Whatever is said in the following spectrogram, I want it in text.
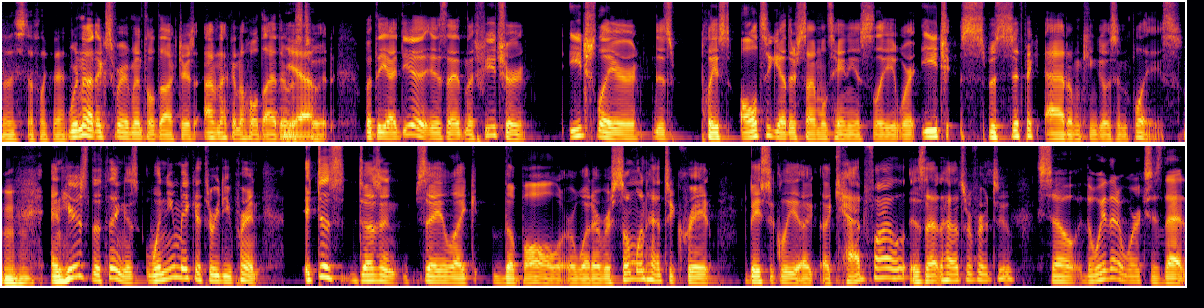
uh, stuff like that. We're not experimental doctors. I'm not going to hold either of Yeah. us to it. But the idea is that in the future, each layer is placed all together simultaneously where each specific atom can goes in place. Mhm. And here's the thing is when you make a 3D print, it just doesn't say like the ball or whatever. Someone had to create basically a, a CAD file. Is that how it's referred to? So the way that it works is that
